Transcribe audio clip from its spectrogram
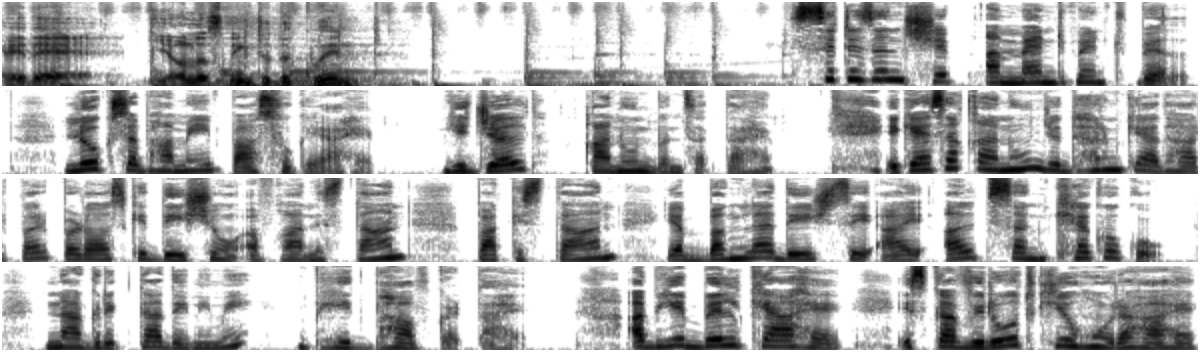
Hey there, you're listening to The Quint. Citizenship amendment bill Lok Sabha में पास हो गया है। ये जल्द कानून बन सकता है। एक ऐसा कानून जो धर्म के आधार पर पड़ोस के देशों अफ़गानिस्तान पाकिस्तान या बांग्लादेश से आए अल्पसंख्यकों को नागरिकता देने में भेदभाव करता है। अब ये बिल क्या है? इसका विरोध क्यों हो रहा है?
